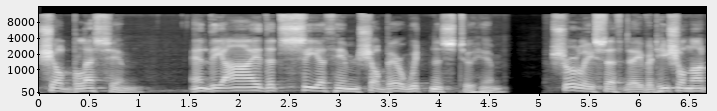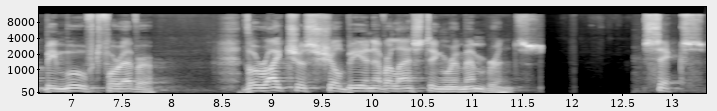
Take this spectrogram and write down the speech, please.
shall bless him, and the eye that seeth him shall bear witness to him. Surely, saith David, he shall not be moved forever. The righteous shall be in everlasting remembrance. 6.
